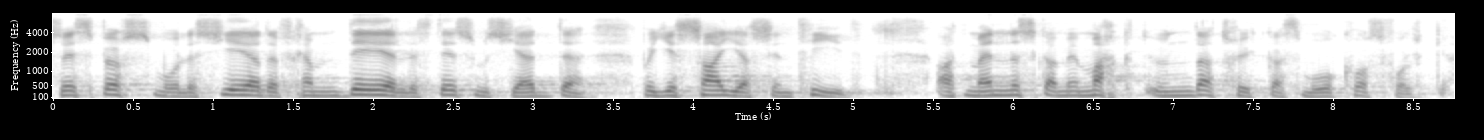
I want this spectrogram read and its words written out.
så er spørsmålet skjer det fremdeles det som skjedde på Jesaja sin tid, at mennesker med makt undertrykker småkorsfolket.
